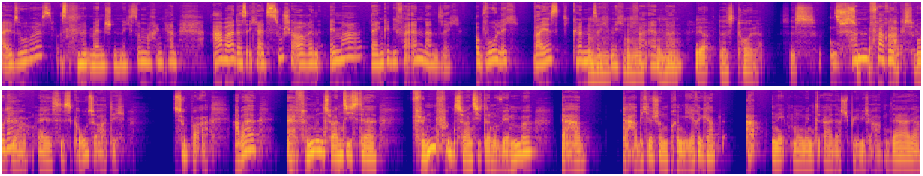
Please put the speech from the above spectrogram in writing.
all sowas, was man mit Menschen nicht so machen kann. Aber dass ich als Zuschauerin immer denke, die verändern sich. Obwohl ich weiß, die können sich nicht verändern. Ja, das ist toll. Es ist Schon super. verrückt, Absolut, oder? Ja. ja, es ist großartig. Super. Aber äh, 25. 25. November, da, da habe ich ja schon Premiere gehabt. Ah, nee, Moment, ah, das spiele ich abends. Ja, ja.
